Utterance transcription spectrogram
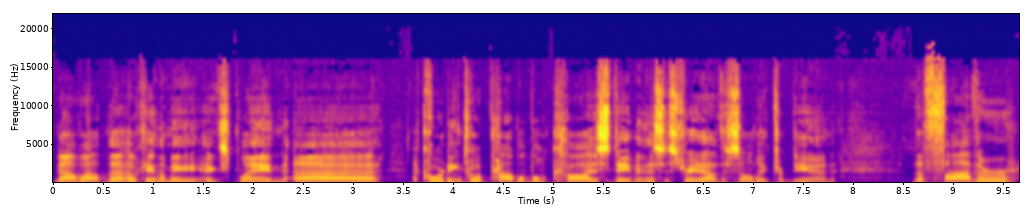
No, well, the, okay, let me explain. Uh, according to a probable cause statement, this is straight out of the Salt Lake Tribune, the father,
